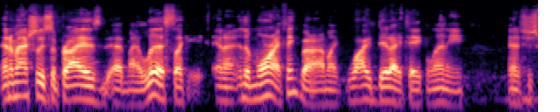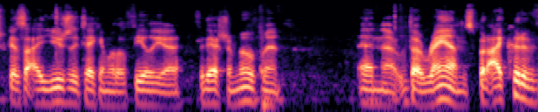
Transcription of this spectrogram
and I'm actually surprised at my list. Like, and I, the more I think about it, I'm like, why did I take Lenny? And it's just because I usually take him with Ophelia for the extra movement and uh, the Rams. But I could have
